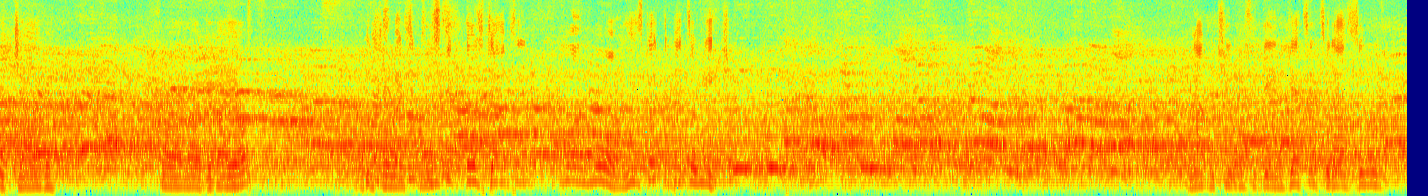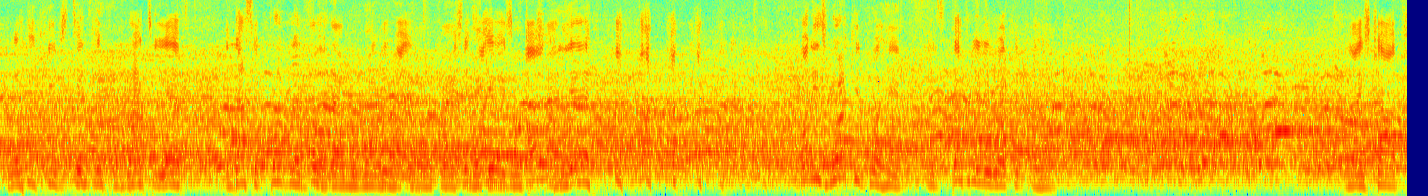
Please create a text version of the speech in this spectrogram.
Good job uh, Adebayo. You'd expect him to stick those jabs in more and more. He's got the better reach. And once again gets into that zone where he keeps thinking from right to left. And that's a problem for that movement Adebayo. Adebayo first, Adebayo is him want to out yeah. but it's working for him. It's definitely working for him. Nice jabs.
